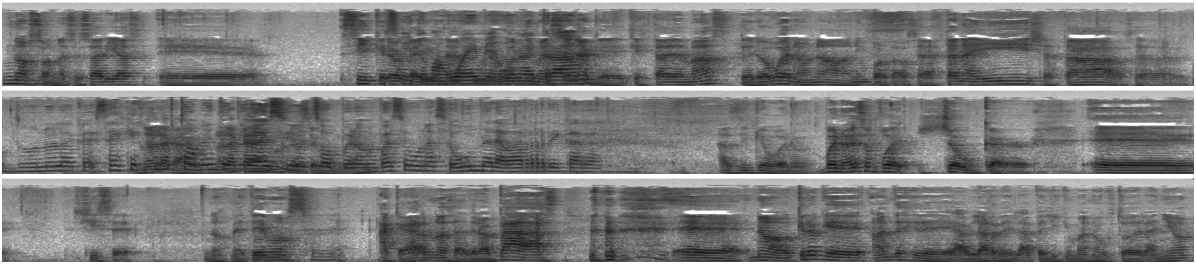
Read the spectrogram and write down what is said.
no son necesarias. Eh, sí creo Sí, que hay Thomas una, Wayne una es Donald última escena que, que está de más, pero bueno, no, no importa. O sea, están ahí, ya está. O sea, No, no la caguen. ¿Sabes que No la justamente no la te iba a decir eso? segunda. Pero me parece que una segunda la va a recagar. Así que bueno. Bueno, eso fue Joker. Eh, Gise, nos metemos a cagarnos a atrapadas. Eh, no, creo que antes de hablar de la peli que más nos gustó del año,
